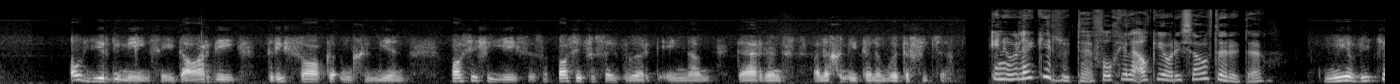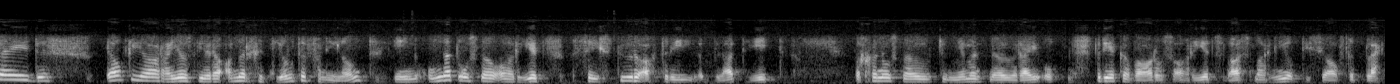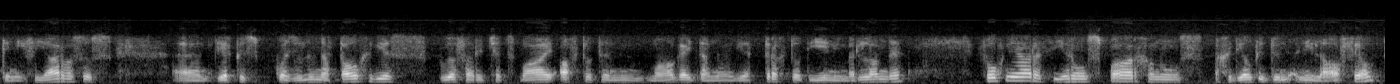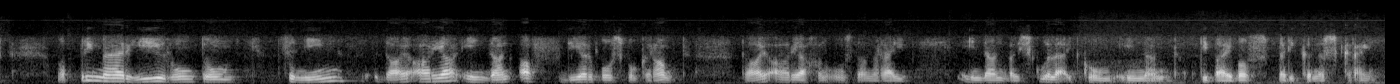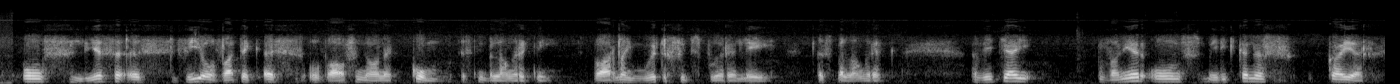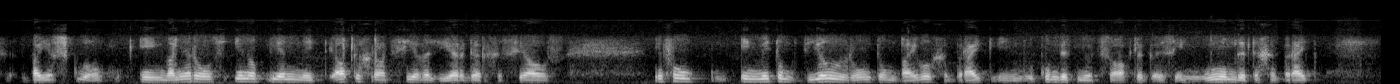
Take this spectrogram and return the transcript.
al hierdie mense het daardie drie sake in gemeen passie vir Jesus, 'n passie vir sy woord en dan derdens, hulle geniet hulle motorfietsse. En hoe lyk die roete? Volg julle elke jaar dieselfde roete? Nee, weet jy, dis elke jaar ry ons deur 'n ander gedeelte van die land en omdat ons nou al reeds 6 toere agter die blad het, begin ons nou toenemend nou ry op streke waar ons al reeds was, maar nie op dieselfde plekke nie. Vir jaar was ons ehm uh, deur KwaZulu-Natal gewees, bo van Richards Bay af tot in Magate dan nou weer terug tot hier in die Middellande. Volgende jaar as die Here ons spaar, gaan ons 'n gedeelte doen in die Laagveld maar primêr hier rondom Tsenin daai area en dan af deur Bosbokrand. Daai area gaan ons dan ry en dan by skole uitkom en dan die Bybels by die kinders kry. Ons lese is wie of wat ek is of waarvandaan ek kom is nie belangrik nie. Waar my motorfietsspore lê is belangrik. Weet jy wanneer ons met die kinders kuier by 'n skool en wanneer ons een op een met elke graad 7 leerder gesels en vir hom en met hom deel rondom Bybel gebruik en hoekom dit noodsaaklik is en hoe om dit te gebruik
